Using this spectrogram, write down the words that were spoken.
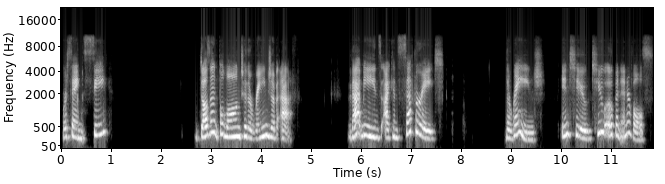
We're saying C doesn't belong to the range of F. That means I can separate the range into two open intervals.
